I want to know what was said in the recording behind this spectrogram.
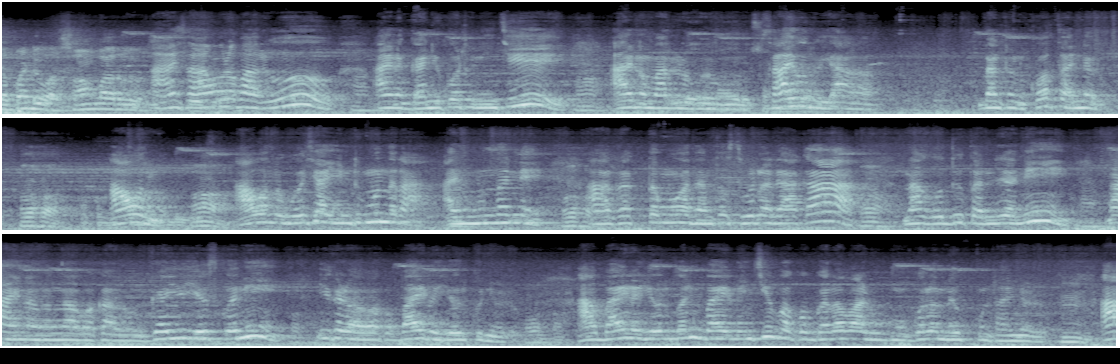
చెప్పండి స్వామివారు. ఆయన సాముల వారు ఆయన గండికోట నుంచి ఆయన మరి సాయుడు దాంట్లో కోత అన్నారు. ఆవులు. ఆవులు పోసి ఆ ఇంటి ముందర ఆయన ముందన్నే ఓహో. ఆ రక్తము అదంతా చూడలేక. నాకు వద్దు తండ్రి అని ఆయన ఒక గైలు చేసుకొని ఇక్కడ ఒక బావిలో చేరుకున్నాడు. ఆ బావిలో చేరుకొని బావి నుంచి ఒక గొల్ల మేపుకుంటా అన్నాడు. ఆ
